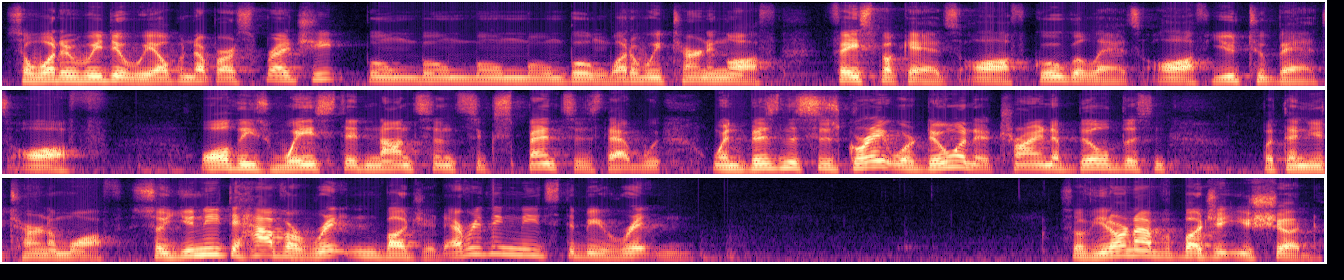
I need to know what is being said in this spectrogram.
So what did we do? We opened up our spreadsheet. Boom, boom, boom, boom, boom. What are we turning off? Facebook ads off, Google ads off, YouTube ads off. All these wasted nonsense expenses that we, when business is great, we're doing it, trying to build this, but then you turn them off. So you need to have a written budget. Everything needs to be written. So if you don't have a budget, you should.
